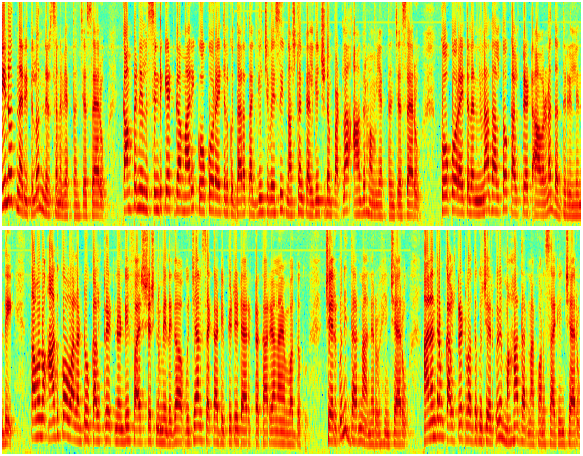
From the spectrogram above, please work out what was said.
వినూత్న రీతిలో నిరసన వ్యక్తం చేశారు. కంపెనీలు సిండికేట్గా మారి కోకో రైతులకు ధర తగ్గించి వేసి నష్టం కలిగించడం పట్ల ఆగ్రహం వ్యక్తం చేశారు. కోకో రైతుల నినాదాలతో కలెక్టరేట్ ఆవరణ దద్దరిల్లింది. తమను ఆదుకోవాలంటూ కలెక్టరేట్ నుండి ఫైర్ స్టేషన్ మీదుగా ఉద్యాన శాఖ డిప్యూటీ డైరెక్టర్ కార్యాలయం వద్దకు చేరుకుని ధర్నా నిర్వహించారు. అనంతరం కలెక్టరేట్ వద్దకు చేరుకుని మహాధర్నా కొనసాగించారు.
